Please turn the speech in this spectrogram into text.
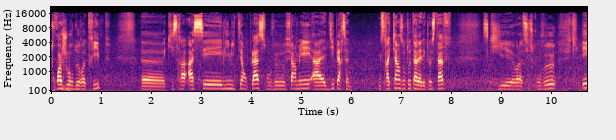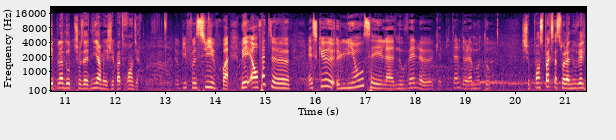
trois jours de road trip qui sera assez limité en place. On veut fermer à 10 personnes. On sera 15 au total avec le staff, ce qui est voilà, c'est ce qu'on veut. Et plein d'autres choses à venir, mais je vais pas trop en dire. Donc il faut suivre quoi. Mais en fait, euh, est-ce que Lyon c'est la nouvelle euh, capitale de la moto? Je pense pas que ça soit la nouvelle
